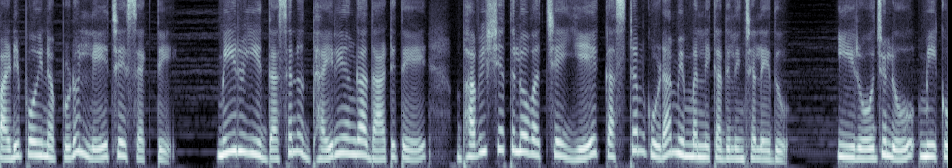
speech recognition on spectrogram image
పడిపోయినప్పుడు లేచే శక్తి. మీరు ఈ దశను ధైర్యంగా దాటితే భవిష్యత్తులో వచ్చే ఏ కష్టం కూడా మిమ్మల్ని కదిలించలేదు. ఈ రోజులు మీకు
